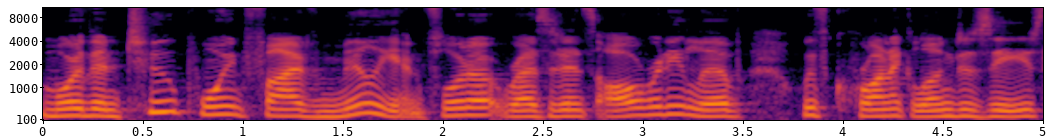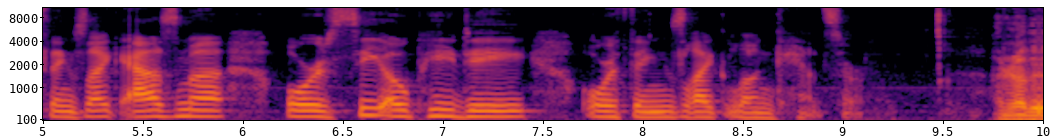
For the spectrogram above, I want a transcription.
more than 2.5 million Florida residents already live with chronic lung disease, things like asthma or COPD or things like lung cancer. Another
